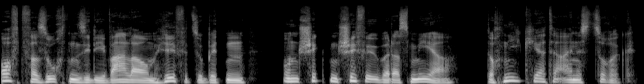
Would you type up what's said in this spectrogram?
Oft versuchten sie die Wala um Hilfe zu bitten und schickten Schiffe über das Meer, doch nie kehrte eines zurück.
